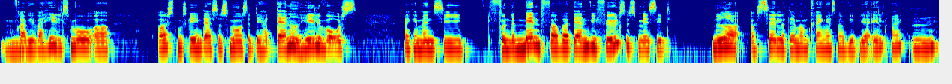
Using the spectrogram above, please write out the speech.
mm. fra vi var helt små, og også måske endda så små, så det har dannet hele vores, hvad kan man sige, fundament for, hvordan vi følelsesmæssigt møder os selv og dem omkring os, når vi bliver ældre. Ikke? Mm.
